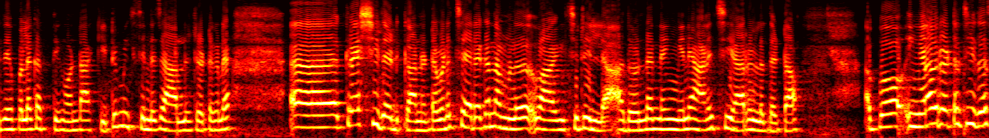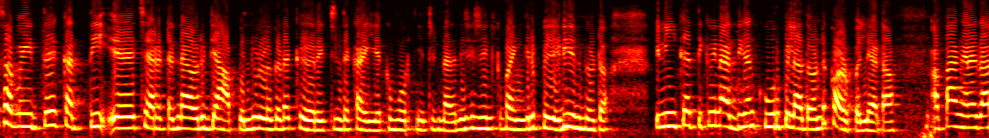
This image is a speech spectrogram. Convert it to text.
ഇതേപോലെ കത്തി കൊണ്ടാക്കിയിട്ട് മിക്സിന്റെ ജാറിലിട്ടിട്ട് ഇങ്ങനെ ക്രഷ് ചെയ്തെടുക്കാണ് കേട്ടോ. ഇവിടെ ചിരക നമ്മൾ വാങ്ങിച്ചിട്ടില്ല. അതുകൊണ്ട് തന്നെ ഇങ്ങനെയാണ് ചെയ്യാറുള്ളത് കേട്ടോ. അപ്പോൾ ഇങ്ങനെ ഒരുവട്ടം ചെയ്ത സമയത്ത് കത്തി ചിരട്ടന്റെ ആ ഒരു ഗ്യാപ്പിന്റെ ഉള്ളിൽ കൂടെ കയറിയിട്ട് എന്റെ കൈയൊക്കെ മുറിഞ്ഞിട്ടുണ്ട്. അതിനുശേഷം എനിക്ക് ഭയങ്കര പേടിയായിരുന്നു കേട്ടോ. പിന്നെ ഈ കത്തിക്ക് പിന്നെ അധികം കൂർപ്പില്ലാത്തതുകൊണ്ട് കുഴപ്പമില്ല കേട്ടോ. അപ്പം അങ്ങനെ ഇതാ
